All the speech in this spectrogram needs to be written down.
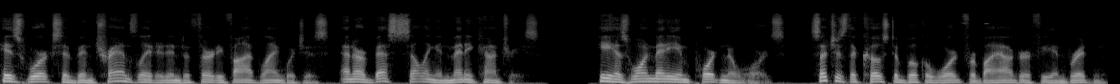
His works have been translated into 35 languages and are best selling in many countries. He has won many important awards, such as the Costa Book Award for Biography in Britain,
